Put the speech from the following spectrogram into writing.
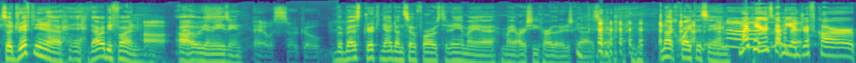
So drifting, uh, eh, that would be fun. Oh, Oh, that would be amazing. It was so cool. The best drifting I've done so far was today in my uh, my RC car that I just got. So not quite the same. My parents got me little a drift car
